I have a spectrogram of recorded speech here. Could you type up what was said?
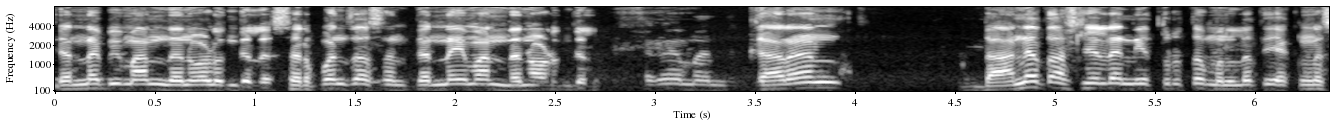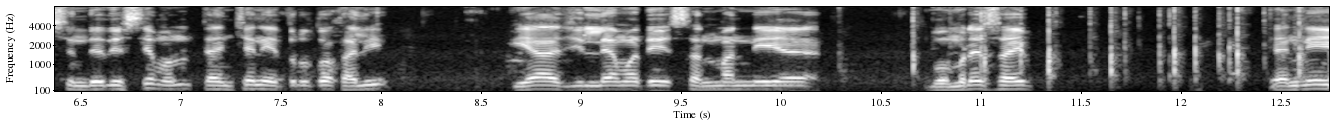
त्यांना बी मानधन वाढून दिलं. सरपंच असेल त्यांनाही मानधन वाढून दिलं. मान कारण दाण्यात असलेलं नेतृत्व म्हणलं तर एकनाथ शिंदे दिसते म्हणून त्यांच्या नेतृत्वाखाली या जिल्ह्यामध्ये सन्माननीय भुमरे साहेब त्यांनी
